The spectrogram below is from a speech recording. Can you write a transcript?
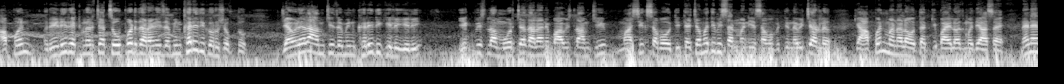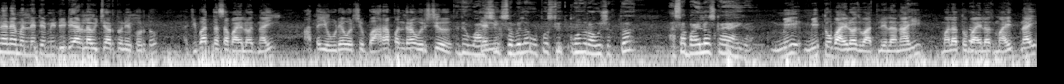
आपण रेडी रेकनरच्या चौपट दराने जमीन खरेदी करू शकतो. ज्या वेळेला आमची जमीन खरेदी केली गेली एकवीसला मोर्चा झाला आणि बावीसला आमची मासिक सभा होती. त्याच्यामध्ये मी सन्माननीय सभापतींना विचारलं की आपण म्हणाला होता की बायलॉजमध्ये असं आहे. नाही नाही नाही नाही म्हणले ते. मी डी डी आरला विचारतो नाही करतो. अजिबात तसा बायलॉज नाही. आता एवढ्या वर्ष बारा पंधरा वर्ष वार्षिक सभेला उपस्थित कोण राहू शकतं? असा बायलॉज काय आहे का? मी मी तो बायलॉज वाचलेला नाही. मला तो बायलॉज माहीत नाही.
